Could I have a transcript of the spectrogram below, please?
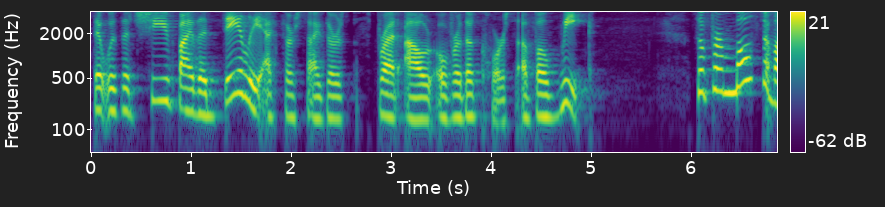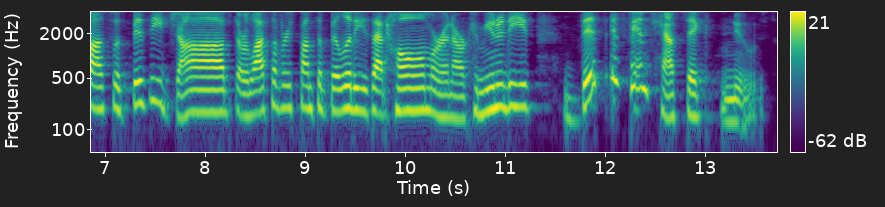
that was achieved by the daily exercisers spread out over the course of a week. So, for most of us with busy jobs or lots of responsibilities at home or in our communities, this is fantastic news.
